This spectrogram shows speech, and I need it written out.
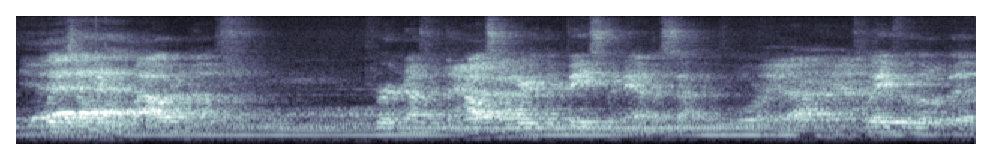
Play something loud enough for enough of the house to hear the basement and the second floor. Yeah, yeah. Play for a little bit.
